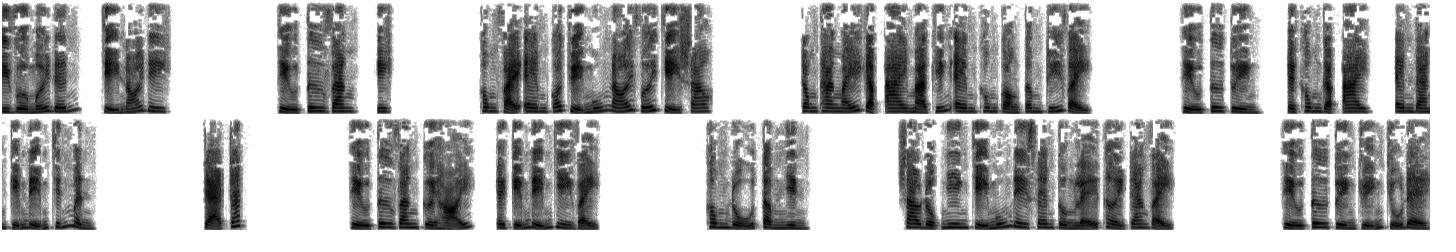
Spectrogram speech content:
y vừa mới đến, chị nói đi. Thiệu Tư Văn, y. Không phải em có chuyện muốn nói với chị sao? Trong thang máy gặp ai mà khiến em không còn tâm trí vậy? Thiệu Tư Tuyền, e không gặp ai, em đang kiểm điểm chính mình. Chả trách. Thiệu Tư Văn cười hỏi, Ê kiểm điểm gì vậy? Không đủ tầm nhìn. Sao đột nhiên chị muốn đi xem tuần lễ thời trang vậy? Thiệu Tư Tuyền chuyển chủ đề.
